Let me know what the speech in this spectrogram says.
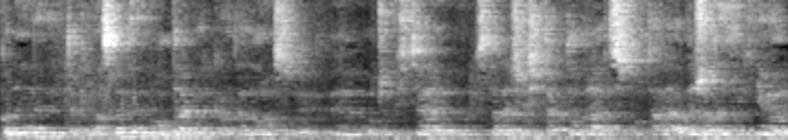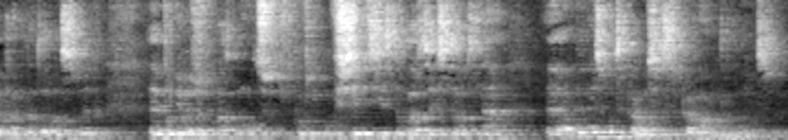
Kolejnym takim aspektem było brak reklam dla dorosłych. Y, Oczywiście staraliśmy się tak dobrać portale, aby żaden z nich nie miał reklam dla dorosłych, ponieważ w przypadku młodszych użytkowników sieci jest to bardzo istotne, y, aby nie spotykały się z reklamami dla dorosłych.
